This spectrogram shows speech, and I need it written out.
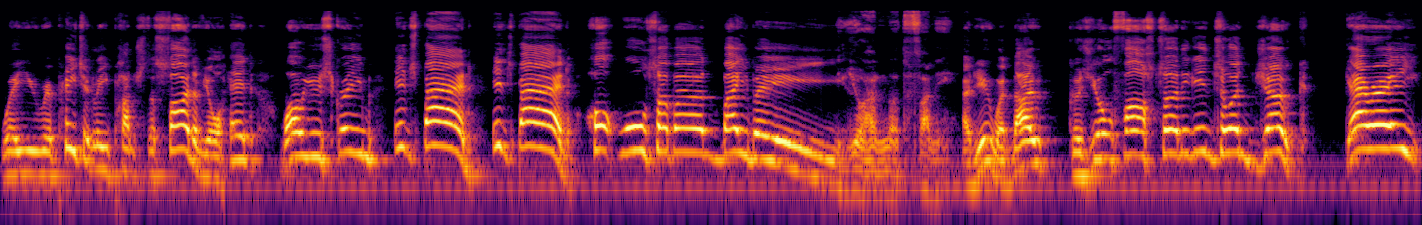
where you repeatedly punch the side of your head while you scream, It's bad! It's bad! Hot water burn, baby! You are not funny. And you would know, because you're fast turning into a joke. Gary!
